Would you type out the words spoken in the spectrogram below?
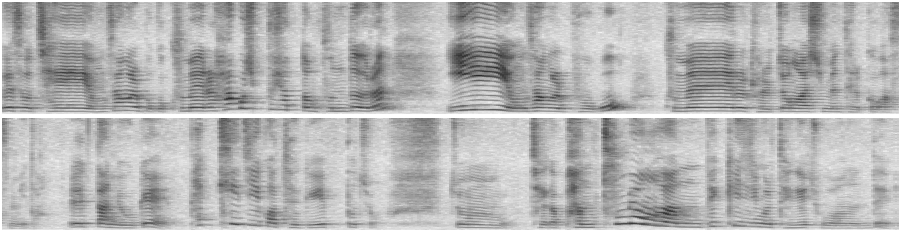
그래서 제 영상을 보고 구매를 하고 싶으셨던 분들은 이 영상을 보고 구매를 결정하시면 될 것 같습니다. 일단 이게 패키지가 되게 예쁘죠? 좀 제가 반투명한 패키징을 되게 좋아하는데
